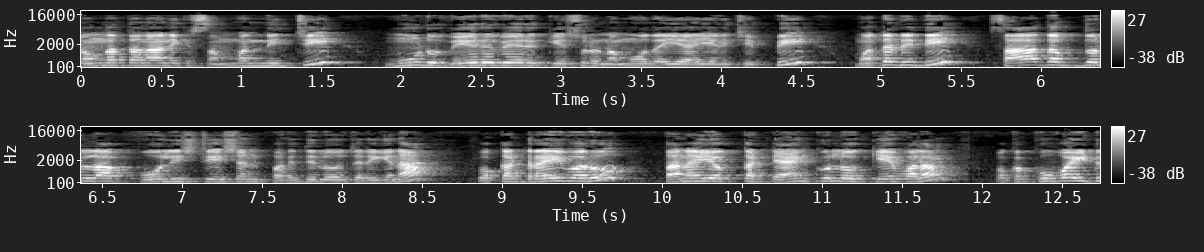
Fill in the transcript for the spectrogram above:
దొంగతనానికి సంబంధించి మూడు వేరువేరు కేసులు నమోదయ్యాయి అని చెప్పి మొదటిది సాద్ అబ్దుల్లా పోలీస్ స్టేషన్ పరిధిలో జరిగిన ఒక డ్రైవరు తన యొక్క ట్యాంకులో కేవలం ఒక కువైట్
